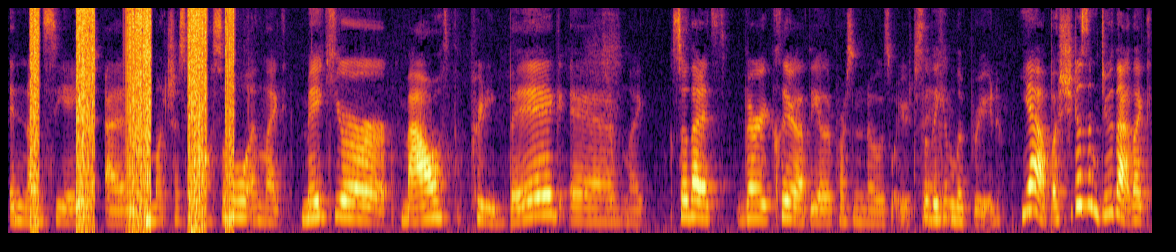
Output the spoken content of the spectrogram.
enunciate as much as possible and like make your mouth pretty big and like so that it's very clear that the other person knows what you're So saying. they can lip read. Yeah, but she doesn't do that. Like,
